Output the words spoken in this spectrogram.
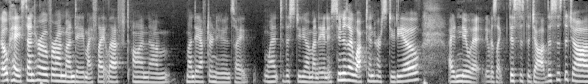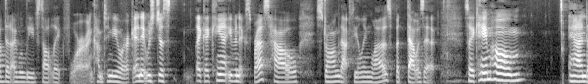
okay, send her over on Monday. My flight left on um, Monday afternoon. So I went to the studio on Monday. And as soon as I walked in her studio, I knew it. It was like, this is the job. This is the job that I will leave Salt Lake for and come to New York. And it was just like, I can't even express how strong that feeling was, but that was it. So I came home and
